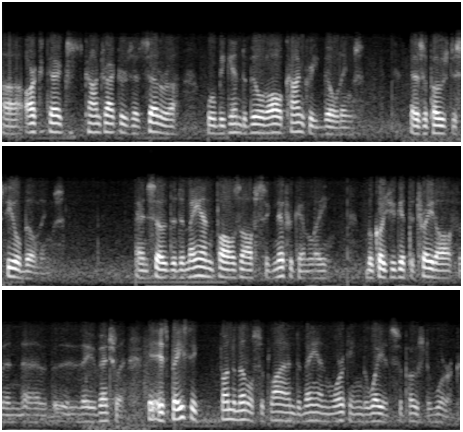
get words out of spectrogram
uh, architects, contractors, etc., will begin to build all concrete buildings as opposed to steel buildings and so the demand falls off significantly because you get the trade-off, and uh, they eventually. It's basic fundamental supply and demand working the way it's supposed to work,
